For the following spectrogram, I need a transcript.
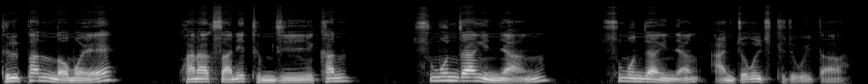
들판 너머에 관악산이 듬직한 수문장인 양, 수문장인 양 안쪽을 지켜주고 있다.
